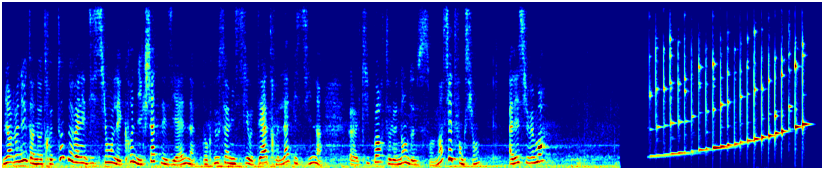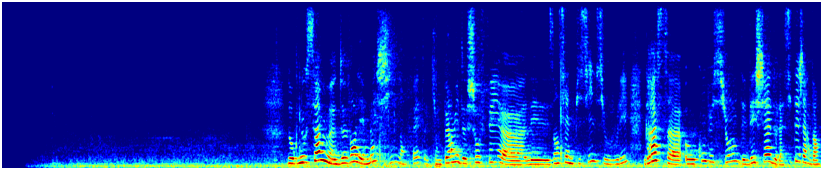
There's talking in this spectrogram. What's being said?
Bienvenue dans notre toute nouvelle édition Les Chroniques Châtenaisiennes. Donc nous sommes ici au théâtre La Piscine euh, qui porte le nom de son ancienne fonction. Allez, suivez-moi. Donc nous sommes devant les machines en fait qui ont permis de chauffer euh, les anciennes piscines si vous voulez grâce euh, aux combustions des déchets de la cité jardin.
